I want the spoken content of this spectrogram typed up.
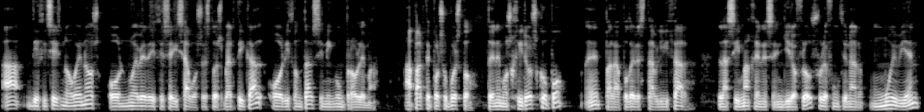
a 16 novenos o 9 16 avos. Esto es vertical o horizontal sin ningún problema. Aparte, por supuesto, tenemos giróscopo eh, para poder estabilizar las imágenes en Giroflow. Suele funcionar muy bien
